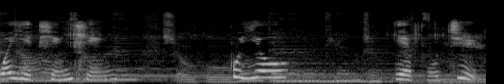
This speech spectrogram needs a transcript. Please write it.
我已亭亭。不忧也不惧。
